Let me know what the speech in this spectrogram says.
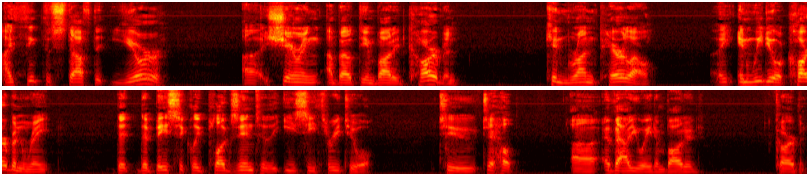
I think the stuff that you're uh, sharing about the embodied carbon can run parallel, uh, and we do a carbon rate that that basically plugs into the EC3 tool to to help uh, evaluate embodied carbon.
